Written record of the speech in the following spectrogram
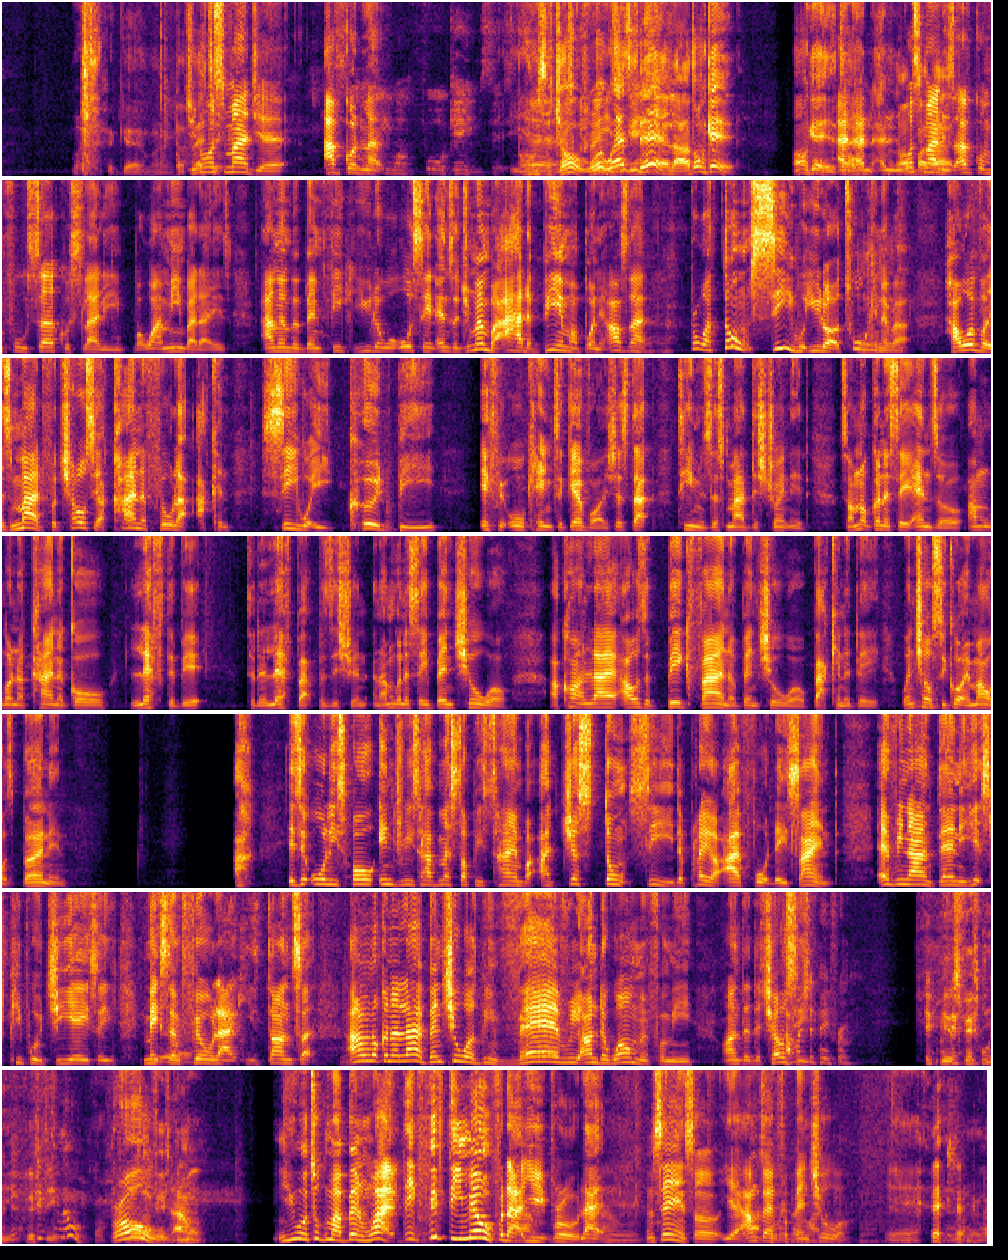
Forget it, man. Do you know what's mad? Yeah, I've gone like, only won four games since. yeah, Oh, it's a joke. Where, where's he there? Like I don't get it. Oh, Get it. And, and, and what's mad that. is I've gone full circle slightly, but what I mean by that is I remember Benfica, you lot were all saying Enzo. Do you remember I had a bee in my bonnet? I was like, bro, I don't see what you lot are talking mm. about. However, it's mad for Chelsea. I kind of feel like I can see what he could be if it all came together. It's just that team is just mad disjointed. So I'm not gonna say Enzo. I'm gonna kind of go left a bit to the left back position, and I'm gonna say Ben Chilwell. I can't lie, I was a big fan of Ben Chilwell back in the day. When Chelsea got him, I was burning. Ah, Is it all his fault? Injuries have messed up his time, but I just don't see the player I thought they signed. Every now and then he hits people with GA, so he makes them feel like he's done. So I'm not gonna lie, Ben Chilwell has been very underwhelming for me under the Chelsea. How much Chelsea. did they pay for him? 50, He was 50, 40 mil? 50. 50 mil. Bro, 50 mil. You were talking about Ben White. They 50 mil for that, you bro. Like I'm saying, so yeah, I'm going for Ben Chilwell. Yeah. I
